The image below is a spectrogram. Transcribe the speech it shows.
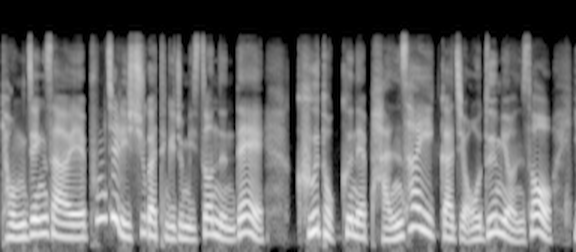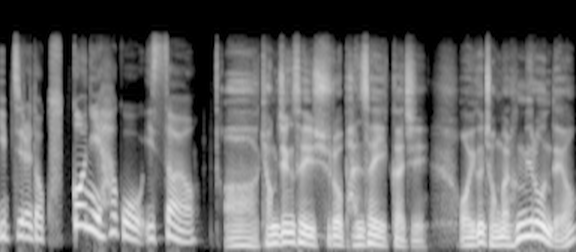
경쟁사의 품질 이슈 같은 게 좀 있었는데 그 덕분에 반사이익까지 얻으면서 입지를 더 굳건히 하고 있어요. 아, 경쟁사 이슈로 반사이익까지. 어, 이건 정말 흥미로운데요?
